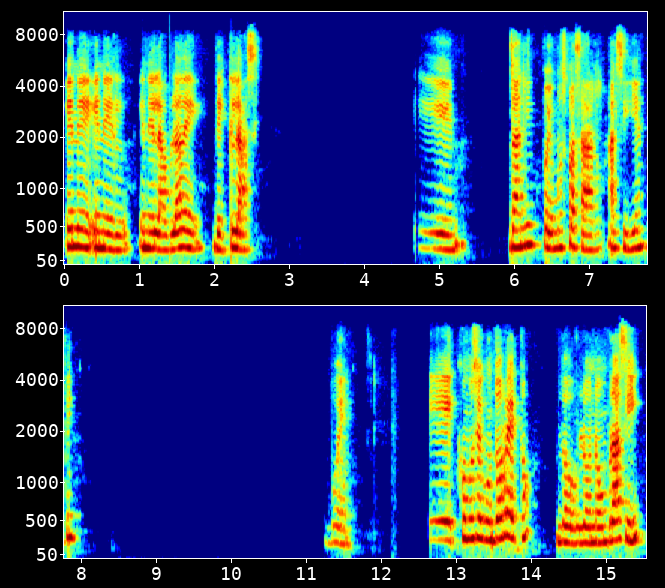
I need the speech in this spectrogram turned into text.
en, el, en, el, aula de, clase. Eh, Dani, podemos pasar al siguiente. Bueno, eh, como segundo reto, lo, nombro así,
